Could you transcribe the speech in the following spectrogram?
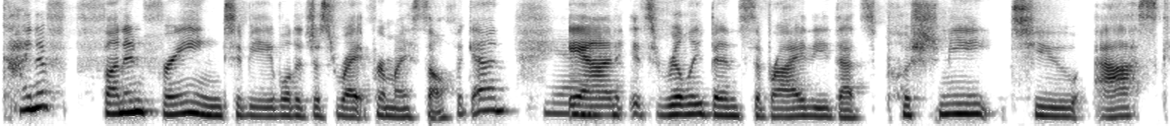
kind of fun and freeing to be able to just write for myself again. Yeah. And it's really been sobriety that's pushed me to ask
